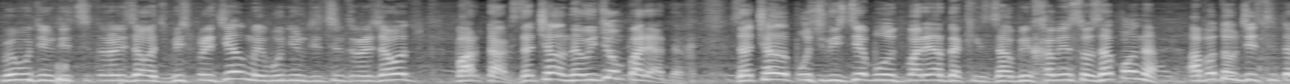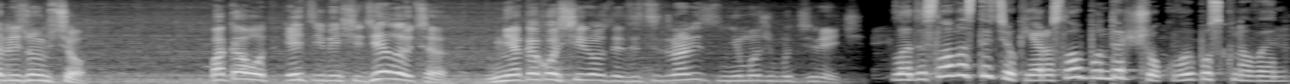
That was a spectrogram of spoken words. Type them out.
мы будем децентрализовать беспредел, мы будем децентрализовать бардак. Сначала наведем порядок, сначала пусть везде будет порядок и за- верховенство закона, а потом децентрализуем все. Пока вот эти вещи делаются, ни о какой серьезной децентрализации не может быть речи. Владислава Стецюк, Ярослав Бондарчук. Випуск новин.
